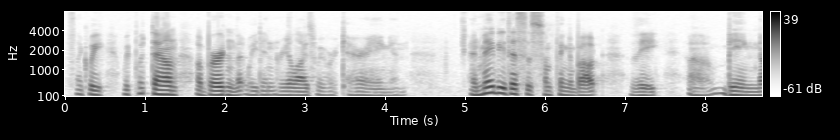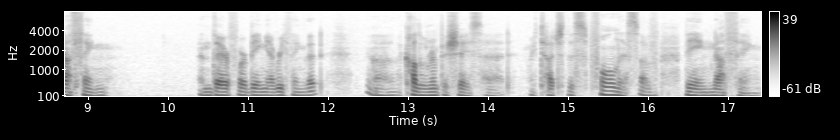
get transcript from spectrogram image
It's like we, we put down a burden that we didn't realize we were carrying. And, and maybe this is something about the uh, being nothing and therefore being everything that uh, Kalu Rinpoche said. We touch this fullness of being nothing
